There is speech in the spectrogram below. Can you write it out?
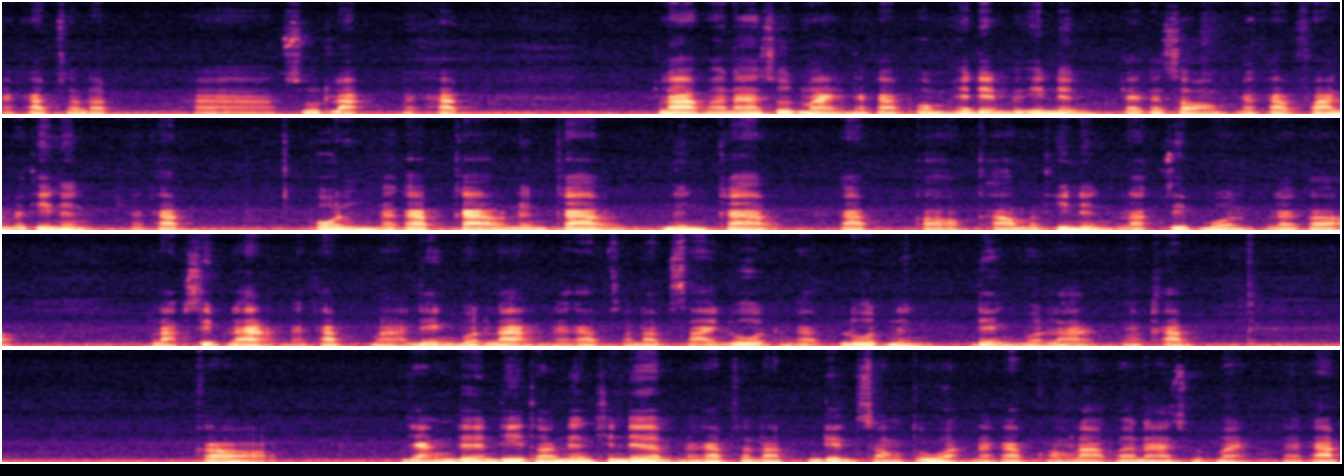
นะครับสำหรับสูตรหลักนะครับลาพัฒนาสูตรใหม่นะครับ ผมให้เด่นไปที่ 1 และก็2นะครับ ฟันไปที่1นะครับ ผลนะครับ 91919นะครับ ก็เข้ามาที่ 1 หลัก 10 บน แล้วก็หลัก 10 ล่างนะครับ มาเด้งบนล่างนะครับสำหรับสายรูดนะครับรูด 1 เด้งบนล่างนะครับ ก็ยังเดินดีต่อเนื่องเช่นเดิมนะครับสำหรับเด่น 2 ตัวนะครับของลาพัฒนาสูตรใหม่นะครับ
